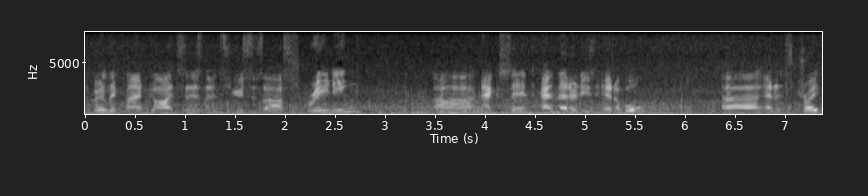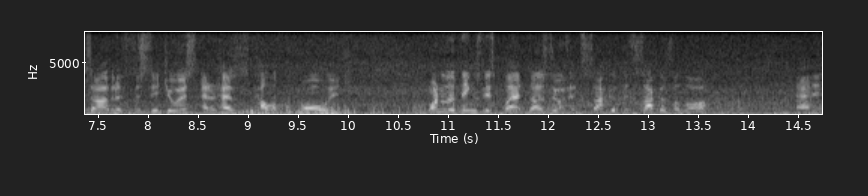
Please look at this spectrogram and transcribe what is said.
the Burnley Plant Guide says that its uses are screening, uh, accent and that it is edible. Uh, and its traits are that it's deciduous and it has colourful foliage. One of the things this plant does do is it, suck it suckers a lot and in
